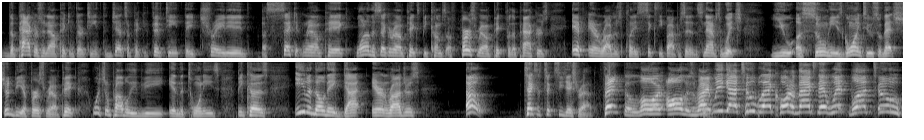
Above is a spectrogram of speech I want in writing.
The Packers are now picking 13th. The Jets are picking 15th. They traded a second round pick. One of the second round picks becomes a first round pick for the Packers if Aaron Rodgers plays 65% of the snaps, which you assume he's going to. So that should be a first round pick, which will probably be in the 20s because even though they got Aaron Rodgers, oh, Texas took CJ Stroud. Thank the Lord, all is right. We got two black quarterbacks that went one, two.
